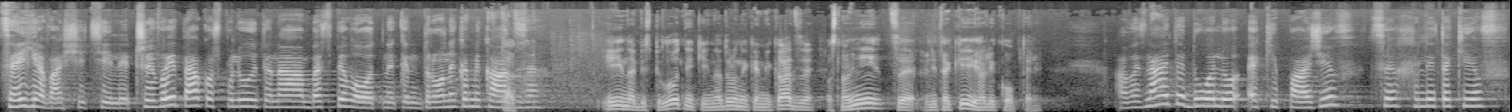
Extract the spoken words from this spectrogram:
Це є ваші цілі. Чи ви також полюєте на безпілотники, дрони камікадзе? Так. І на безпілотники, і на дрони камікадзе. Основні це літаки і гелікоптери. А ви знаєте долю екіпажів цих літаків?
